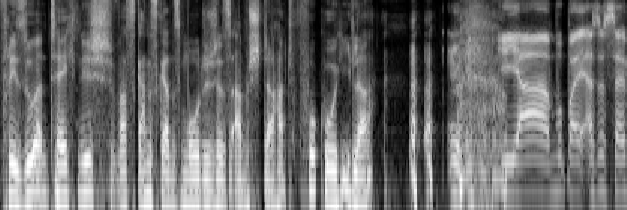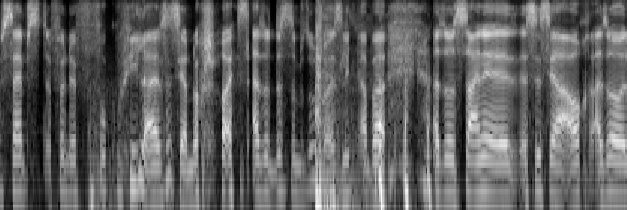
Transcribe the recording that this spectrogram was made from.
frisurentechnisch was ganz, ganz modisches am Start. Fukuhila ja, wobei, also selbst, selbst für eine Fukuhila ist es ja noch scheußlich, also das ist sowieso scheußlich, aber also seine, es ist ja auch, also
